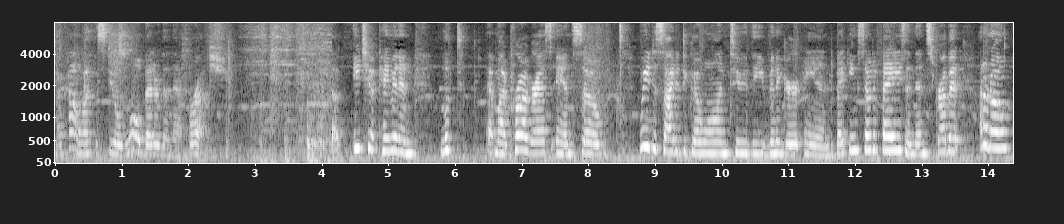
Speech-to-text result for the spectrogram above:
I kind of like the steel wool better than that brush. E-Chip came in and looked at my progress and so we decided to go on to the vinegar and baking soda phase and then scrub it. I don't know,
